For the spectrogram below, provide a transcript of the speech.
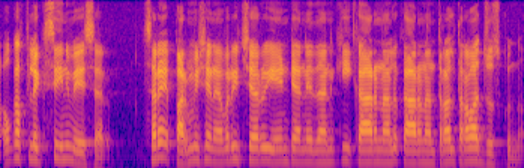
ఒక ఫ్లెక్సీని వేశారు. సరే పర్మిషన్ ఎవరు ఇచ్చారు ఏంటి అనే దానికి ఈ కారణాలు కారణాంతరాలు తర్వాత చూసుకుందాం.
